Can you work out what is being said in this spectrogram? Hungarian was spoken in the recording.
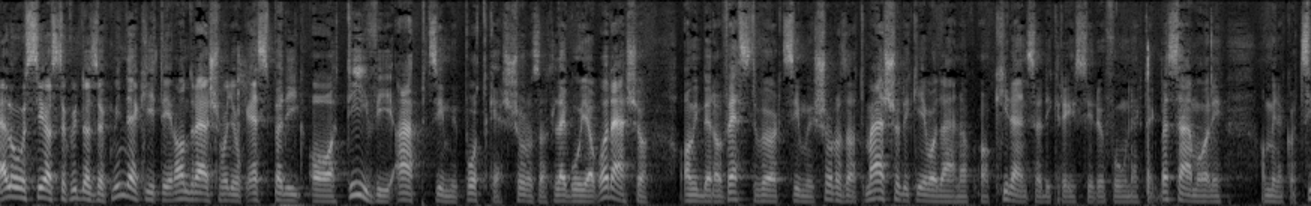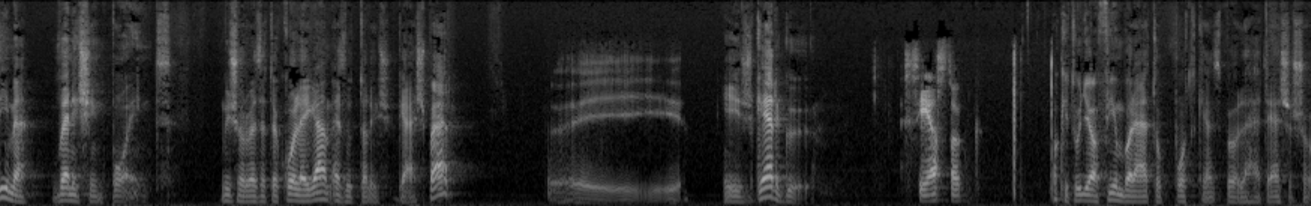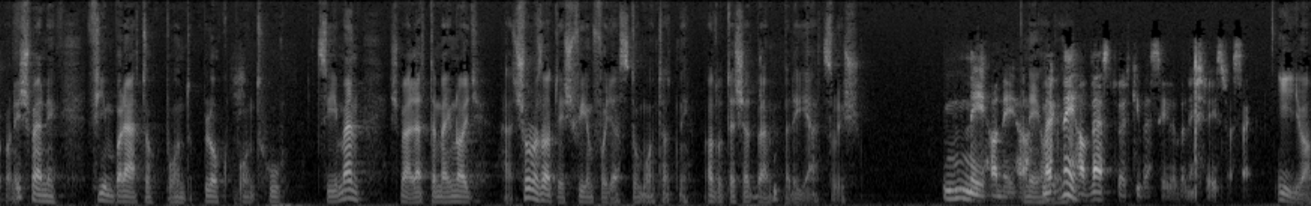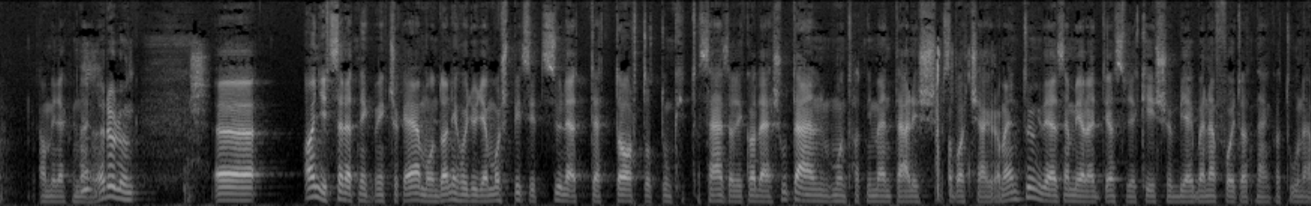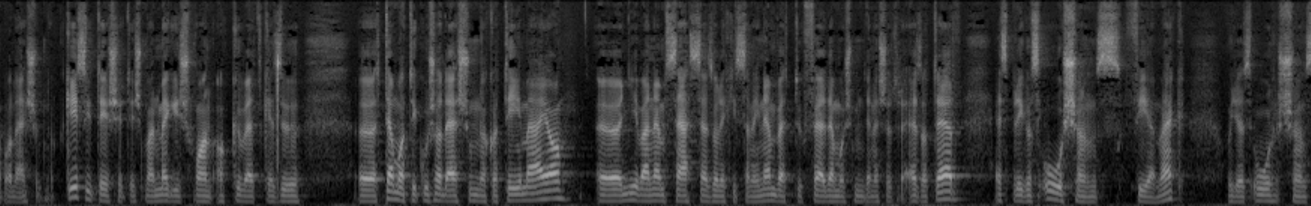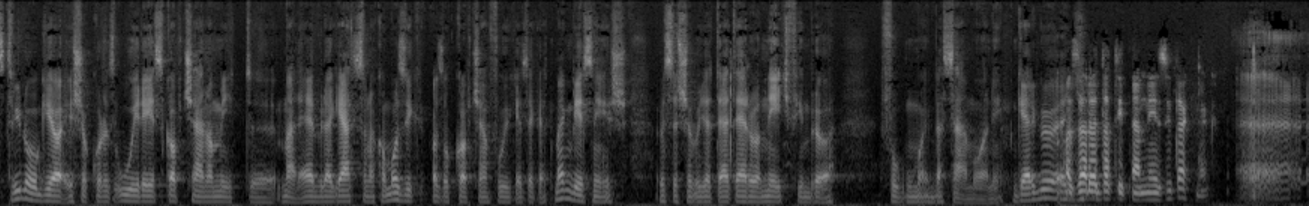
Hello, sziasztok, üdvözlök mindenkit, én András vagyok, ez pedig a TV App című podcast sorozat legújabb adása, amiben a Westworld című sorozat második évadának a kilencedik részéről fogunk nektek beszámolni, aminek a címe Vanishing Point. Műsorvezető kollégám ezúttal is Gáspár és Gergő. Sziasztok! Akit ugye a Filmbarátok podcastből lehet elsősorban ismerni, filmbarátok.blog.hu címen, és mellette meg nagy hát sorozat és filmfogyasztó mondhatni. Adott esetben pedig játszol is. Néha, néha. néha meg néha, néha Westworld kibeszélőben is részt veszek. Így van, aminek mi nagyon örülünk. Uh, annyit szeretnék még csak elmondani, hogy ugye most picit szünetet tartottunk itt a százalék adás után, mondhatni mentális szabadságra mentünk, de ez nem jelenti azt, hogy a későbbiekben ne folytatnánk a túlnápadásoknak készítését, és már meg is van a következő tematikus adásunknak a témája. Nyilván nem 100% hiszen még nem vettük fel, de most minden esetre ez a terv. Ez pedig az Oceans filmek, ugye az Oceans trilógia, és akkor az új rész kapcsán, amit már elvileg játszanak a mozik, azok kapcsán fogjuk ezeket megnézni, és összesen ugye tehát erről a négy filmről fogunk majd beszámolni. Gergő? Egy... Az eredetit nem nézitek meg?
